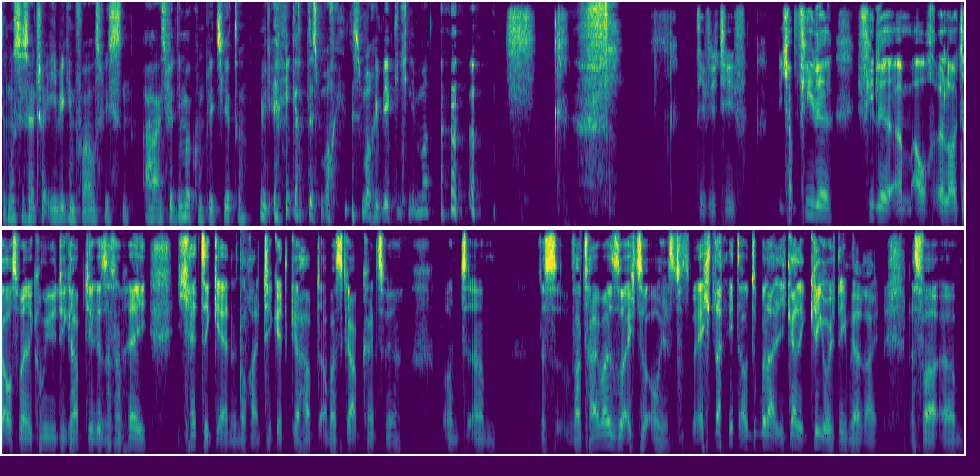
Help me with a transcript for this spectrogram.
Der muss es halt schon ewig im Voraus wissen. Ah, es wird immer komplizierter. Ich glaube, das mache das mach ich wirklich nicht mehr. Definitiv. Ich habe viele, viele ähm, auch äh, Leute aus meiner Community gehabt, die gesagt haben, hey, ich hätte gerne noch ein Ticket gehabt, aber es gab keins mehr. Und ähm, das war teilweise so echt so, oh, jetzt tut's mir echt leid, aber tut mir leid, ich kann, kriege euch nicht mehr rein. Das war, ähm,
